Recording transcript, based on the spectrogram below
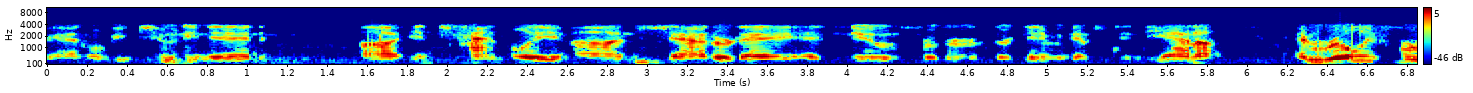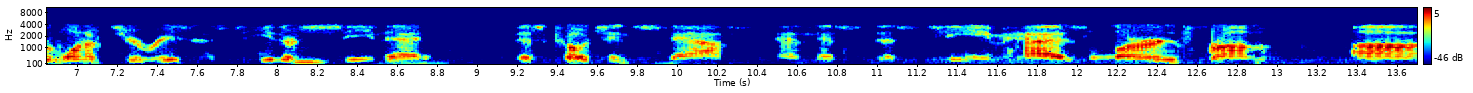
fan, will be tuning in uh, intently on Saturday at noon for their, their game against Indiana, and really for one of two reasons: to either see that this coaching staff and this this team has learned from uh,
